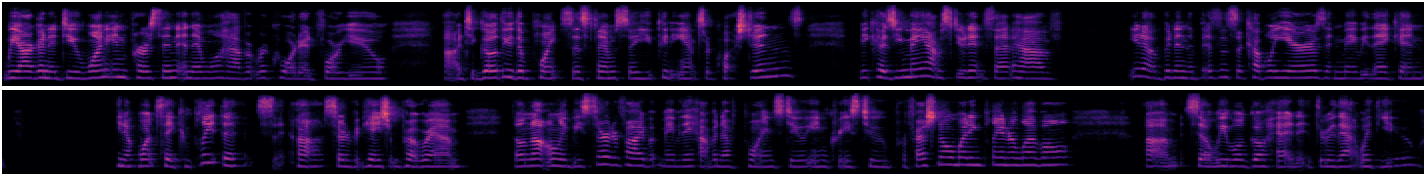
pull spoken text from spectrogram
we are going to do one in person and then we'll have it recorded for you uh, to go through the point system so you can answer questions because you may have students that have, you know, been in the business a couple years and maybe they can you know, once they complete the uh, certification program, they'll not only be certified, but maybe they have enough points to increase to professional wedding planner level. Um, so we will go ahead through that with you.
